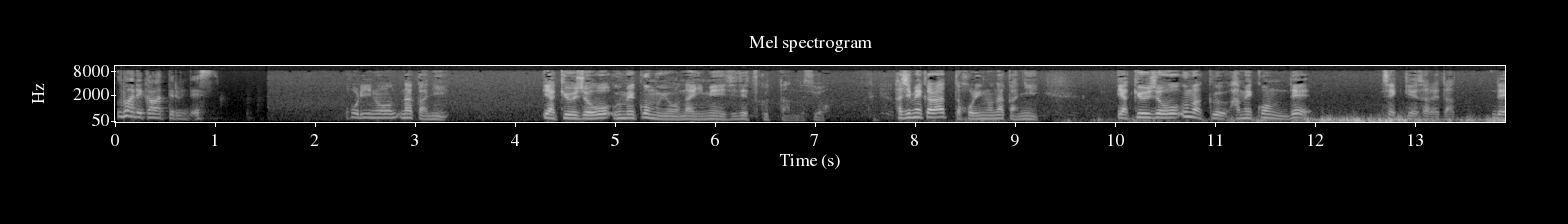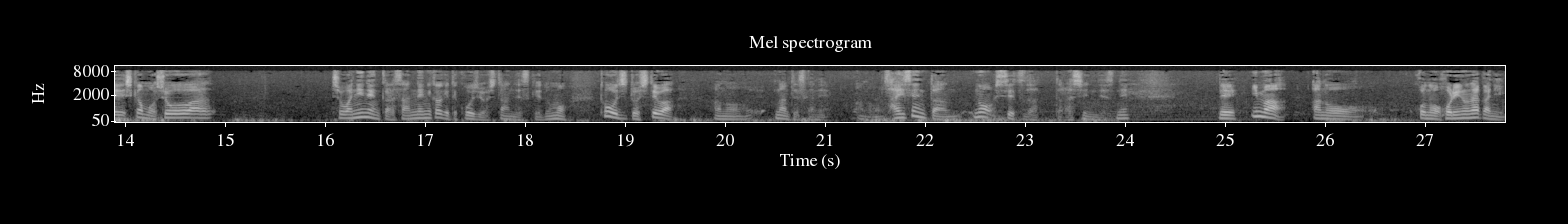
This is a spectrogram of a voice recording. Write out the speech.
生まれ変わってるんです。堀の中に野球場を埋め込むようなイメージで作ったんですよ。初めからあった堀の中に野球場をうまくはめ込んで設計された。でしかも昭和昭和2年から3年にかけて工事をしたんですけども当時としてはあのなんていうんですかねあの最先端の施設だったらしいんですね。で今あのこの堀の中に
